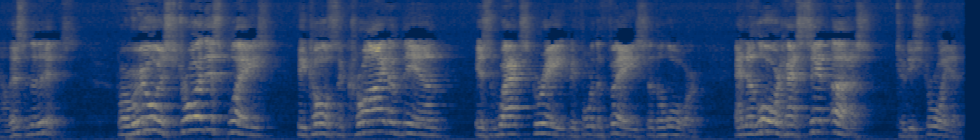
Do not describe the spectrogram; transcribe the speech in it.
Now listen to this. For we will destroy this place because the cry of them is waxed great before the face of the Lord. And the Lord has sent us to destroy it.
